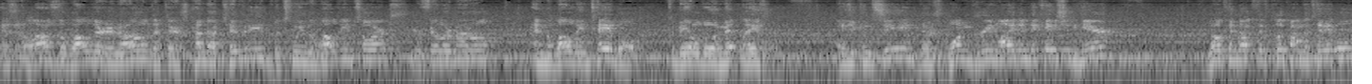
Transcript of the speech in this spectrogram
is it allows the welder to know that there's conductivity between the welding torch, your filler metal, and the welding table to be able to emit laser. As you can see, there's one green light indication here. No conductive clip on the table.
